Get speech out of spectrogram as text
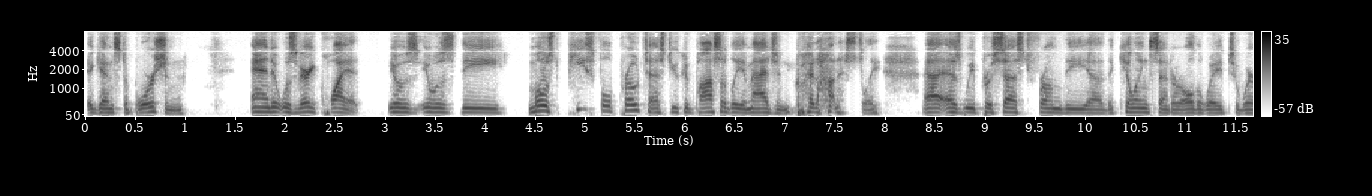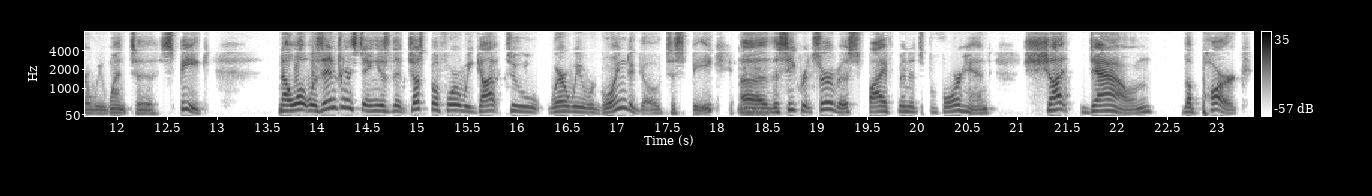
against abortion, and it was very quiet. It was it was the most peaceful protest you could possibly imagine, quite honestly, uh, as we processed from the the killing center all the way to where we went to speak. Now, what was interesting is that just before we got to where we were going to go to speak, uh, mm-hmm. uh, the Secret Service, five minutes beforehand, shut down the park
